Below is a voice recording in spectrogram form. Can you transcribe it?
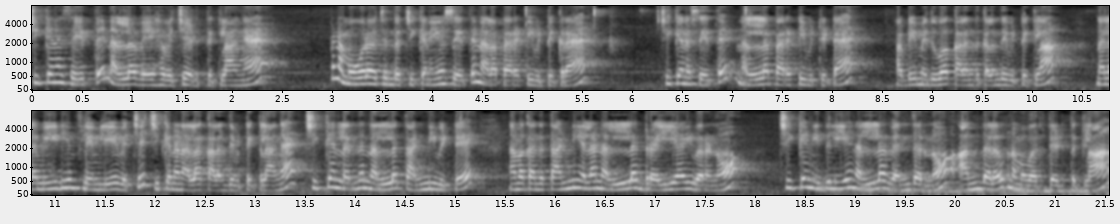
சிக்கனை சேர்த்து நல்லா வேக வச்சு எடுத்துக்கலாங்க. இப்போ நம்ம ஊற வச்சுருந்த சிக்கனையும் சேர்த்து நல்லா பரட்டி விட்டுக்கிறேன். சிக்கனை சேர்த்து நல்லா பரட்டி விட்டுட்டேன். அப்படியே மெதுவாக கலந்து கலந்து விட்டுக்கலாம். நல்லா மீடியம் ஃப்ளேம்லேயே வச்சு சிக்கனை நல்லா கலந்து விட்டுக்கலாங்க. சிக்கன்லேருந்து நல்லா தண்ணி விட்டு நமக்கு அந்த தண்ணியெல்லாம் நல்லா ட்ரை ஆகி வரணும். சிக்கன் இதுலேயே நல்லா வெந்துடணும் அந்த அளவுக்கு நம்ம வறுத்து எடுத்துக்கலாம்.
